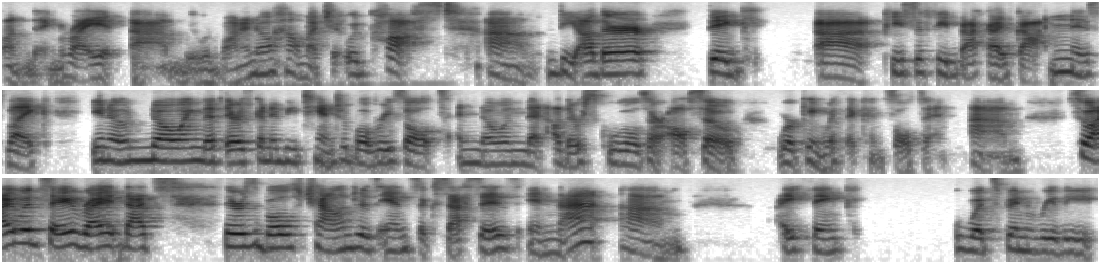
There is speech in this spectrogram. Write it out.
funding, right? Um, we would want to know how much it would cost. Um, the other big uh, piece of feedback I've gotten is like, you know, knowing that there's going to be tangible results and knowing that other schools are also working with a consultant. Um, so I would say, right, that's there's both challenges and successes in that. Um, I think what's been really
